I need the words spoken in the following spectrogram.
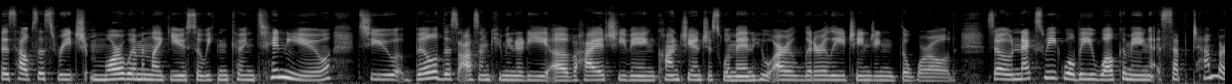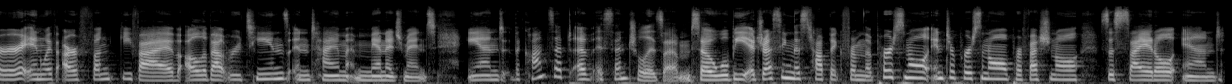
This helps us reach more women like you so we can continue to build this awesome community of high achieving, conscientious women who are literally changing the world. So, next week we'll be welcoming September in with our Funky Five, all about routines and time management and the concept of essentialism. So, we'll be addressing this topic from the personal, interpersonal, professional, societal, and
